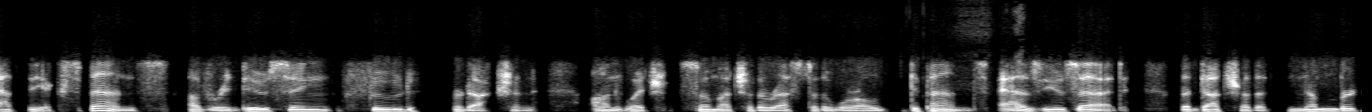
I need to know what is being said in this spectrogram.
at the expense of reducing food production on which so much of the rest of the world depends. As you said, the Dutch are the number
